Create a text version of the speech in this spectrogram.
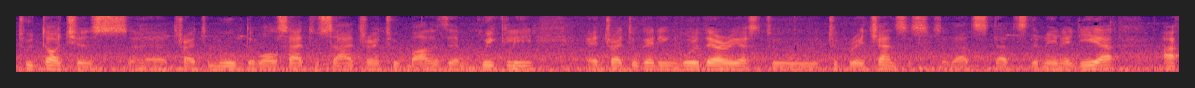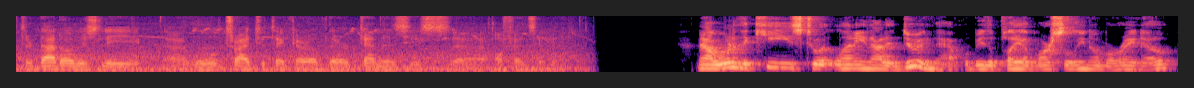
two touches, uh, try to move the ball side to side, try to balance them quickly, and try to get in good areas to, to create chances. So that's that's the main idea. After that, obviously, uh, we will try to take care of their tendencies uh, offensively. Now, one of the keys to Atlanta United doing that will be the play of Marcelino Moreno,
